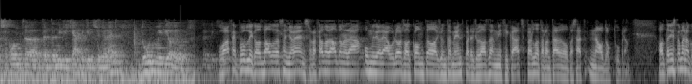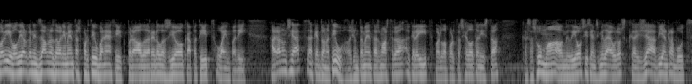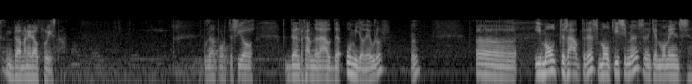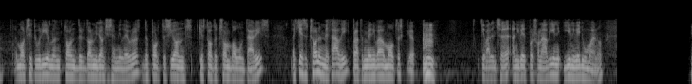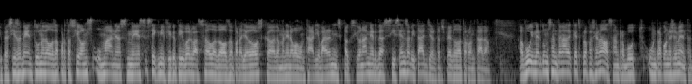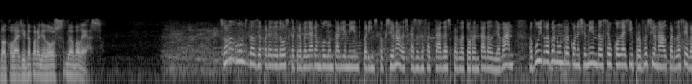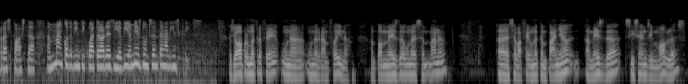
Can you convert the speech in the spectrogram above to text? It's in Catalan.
a la compte del damnificat d'aquí de Sant Llorenç d'un milió d'euros. Ho ha fet públic el balde de Sant Llorenç. Rafael Nadal donarà un milió d'euros al compte de l'Ajuntament per ajudar els damnificats per la torrentada del passat 9 d'octubre. El tenista manacorí volia organitzar un esdeveniment esportiu benèfic, però la darrera lesió que ha patit ho va impedir. Ara ha anunciat aquest donatiu. L'Ajuntament es mostra agraït per l'aportació del tenista que se suma al 1.600.000 euros que ja havien rebut de manera altruista. Una aportació d'en Rafael Nadal d'un milió d'euros eh? eh, i moltes altres, moltíssimes, en aquests moments ens situaríem en torn dels 2.600.000 euros d'aportacions que totes són voluntaris. Aquestes són en metàl·lic, però també n'hi va moltes que, que van ser a nivell personal i, i a nivell humà. No? I precisament una de les aportacions humanes més significatives va ser la dels aparelladors que de manera voluntària varen inspeccionar més de 600 habitatges després de la torrentada. Avui, més d'un centenar d'aquests professionals han rebut un reconeixement del Col·legi d'Aparelladors de Balears. Són alguns dels aparelladors que treballaren voluntàriament per inspeccionar les cases afectades per la torrentada del Llevant. Avui reben un reconeixement del seu col·legi professional per la seva resposta. En manco de 24 hores hi havia més d'un centenar d'inscrits. Això va permetre fer una, una gran feina. En poc més d'una setmana eh, se va fer una campanya a més de 600 immobles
